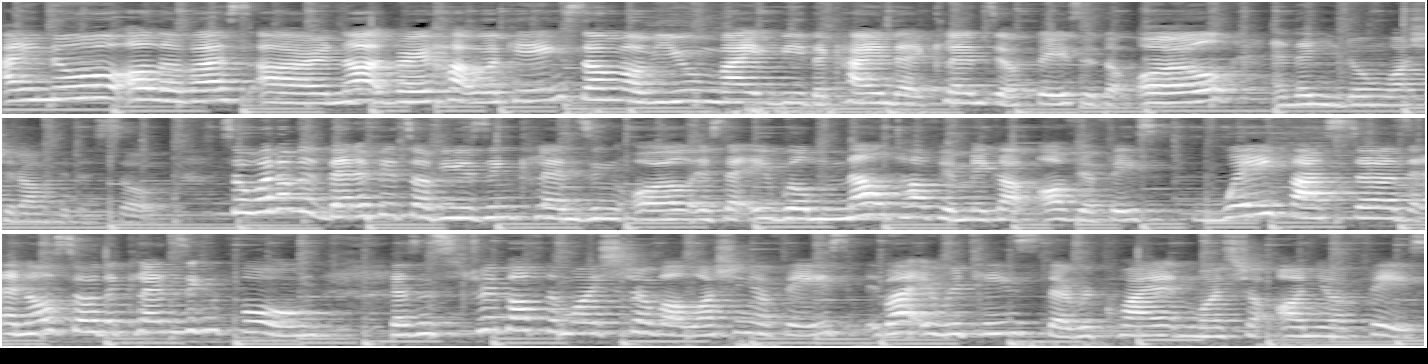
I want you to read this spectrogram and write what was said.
I know all of us are not very hardworking. Some of you might be the kind that cleanse your face with the oil and then you don't wash it off with the soap. So one of the benefits of using cleansing oil is that it will melt off your makeup off your face way faster and also the cleansing foam doesn't strip off the moisture while washing your face but it retains the required moisture on your face.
